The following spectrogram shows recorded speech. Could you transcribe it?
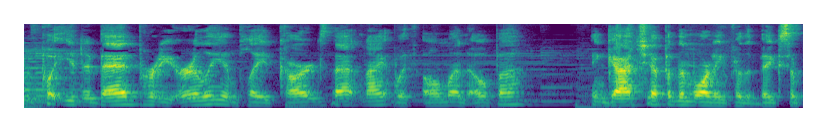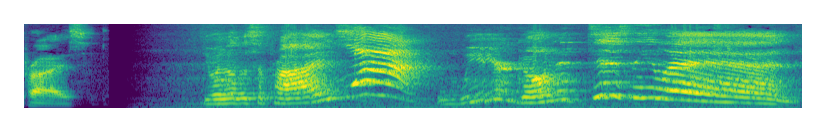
We put you to bed pretty early and played cards that night with Oma and Opa and got you up in the morning for the big surprise. You want to know the surprise? Yeah. We are going to Disneyland!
